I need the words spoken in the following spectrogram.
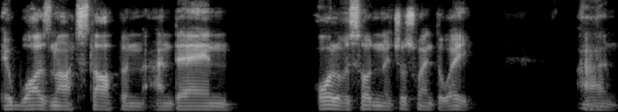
it was not stopping. And then all of a sudden it just went away. Mm. And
